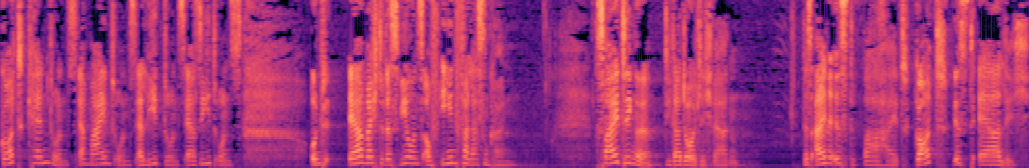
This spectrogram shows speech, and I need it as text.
Gott kennt uns, er meint uns, er liebt uns, er sieht uns. Und er möchte, dass wir uns auf ihn verlassen können. Zwei Dinge, die da deutlich werden. Das eine ist Wahrheit. Gott ist ehrlich.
